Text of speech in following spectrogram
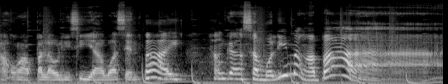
Ako nga pala uli si Yawa Senpai. Hanggang sa muli mga par!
